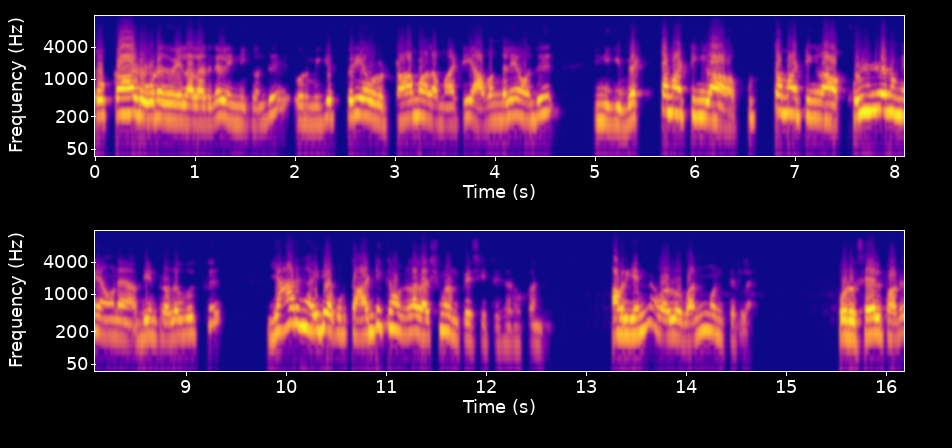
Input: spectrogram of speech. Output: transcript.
சொக்காடு ஊடகவியலாளர்கள் இன்னைக்கு வந்து ஒரு மிகப்பெரிய ஒரு டிராமால மாட்டி அவங்களே வந்து இன்னைக்கு வெட்ட மாட்டீங்களா குத்த மாட்டீங்களா கொல்லணுமே அவனை அப்படின்ற அளவுக்கு யாருங்க ஐடியா கொடுத்தா அடிக்கணும்லாம் லட்சுமணன் பேசிட்டு இருக்காரு உட்காந்து அவர் என்ன அவ்வளவு வன்மன் தெரியல. ஒரு செயல்பாடு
